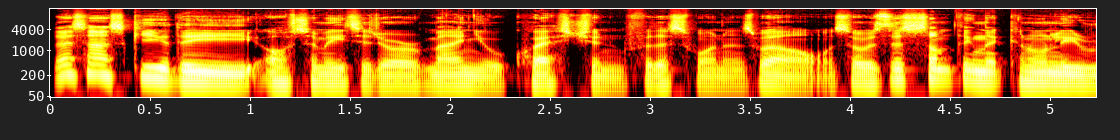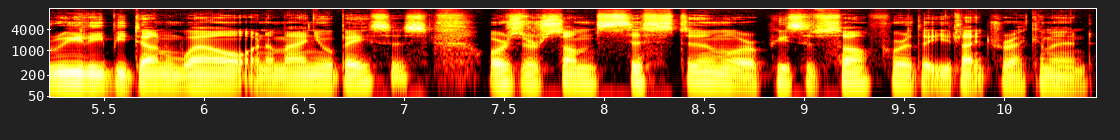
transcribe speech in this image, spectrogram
Let's ask you the automated or manual question for this one as well. So, is this something that can only really be done well on a manual basis, or is there some system or a piece of software that you'd like to recommend?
